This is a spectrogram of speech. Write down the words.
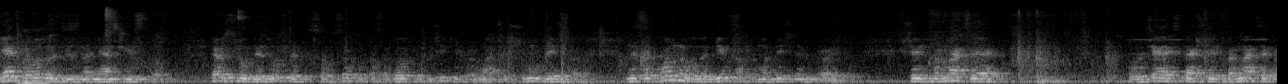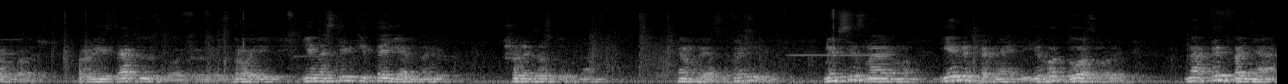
Як проводилось дізнання слідства? Та всюди зустріч високопосадовців вчить інформацію, що музичка незаконно володів автоматичною зброєю. Що інформація, виходить так, що інформація про продаж, про реєстрацію зброї є настільки таємною, що недоступна МВС України. Ми всі знаємо, є в інтернеті його дозволи на придбання,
